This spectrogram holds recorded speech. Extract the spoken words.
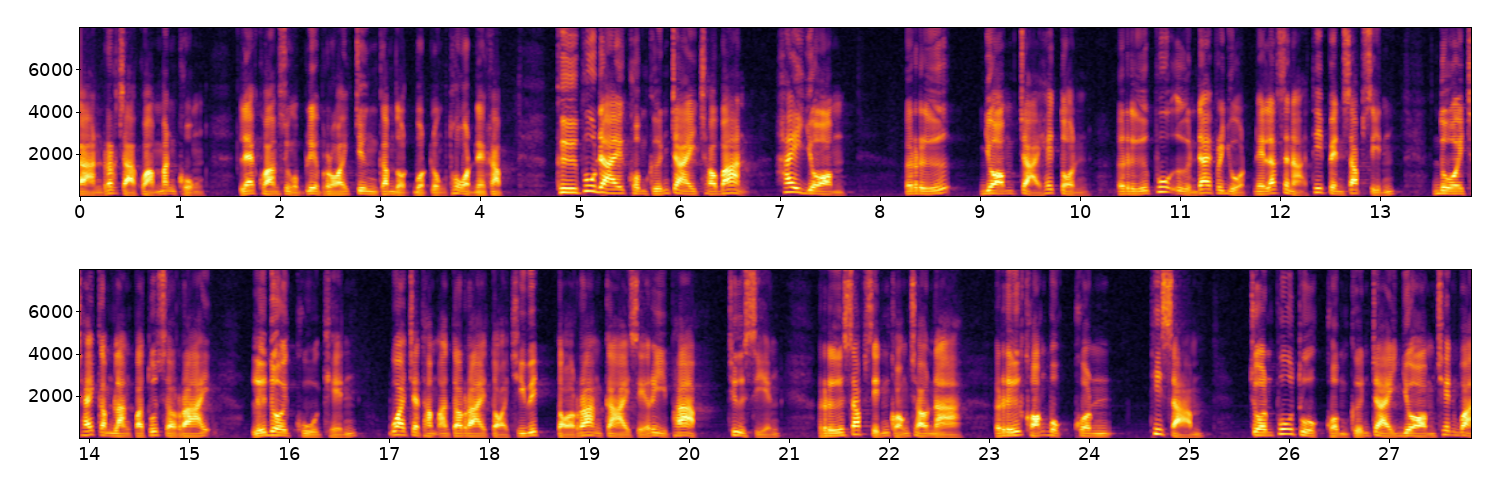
การรักษาความมั่นคง และความสงบเรียบร้อยจึงกำหนดบทลงโทษนะครับ คือผู้ใดข่มขืนใจชาวบ้านให้ยอม หรือยอมจ่ายให้ตน หรือผู้อื่นได้ประโยชน์ในลักษณะที่เป็นทรัพย์สิน โดยใช้กำลังประทุษร้าย หรือโดยขู่เข็นว่าจะทำอันตรายต่อชีวิตต่อร่างกายเสรีภาพ ชื่อเสียง หรือทรัพย์สินของชาวนา หรือของบุคคลที่ 3 จนผู้ถูกข่มขืนใจยอมเช่นว่า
